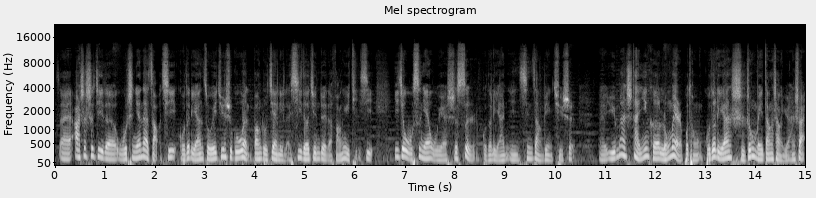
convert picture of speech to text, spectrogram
在二十世纪的五十年代早期，古德里安作为军事顾问，帮助建立了西德军队的防御体系。一九五四年五月十四日，古德里安因心脏病去世。呃，与曼施坦因和隆美尔不同，古德里安始终没当上元帅，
